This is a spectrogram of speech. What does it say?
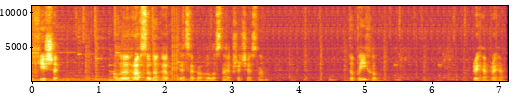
тихіше. Але гра все одно така голосна, якщо чесно. То поїхав. Пригаємо, пригаємо.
